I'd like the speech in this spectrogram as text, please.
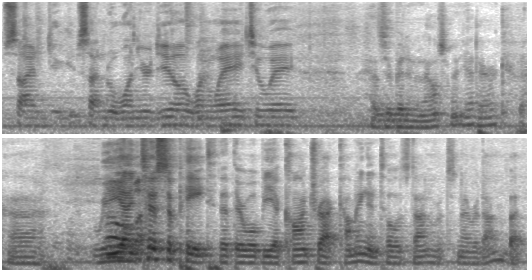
signed, you signed a one-year deal, one-way, two-way? Has there been an announcement yet, Eric? Uh, we No, but- anticipate that there will be a contract coming until it's done. It's never done, but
